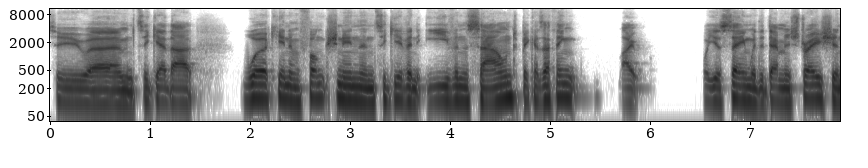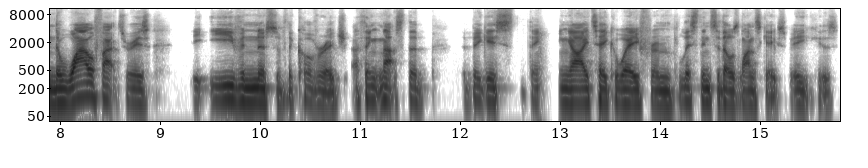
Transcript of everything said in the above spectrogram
to um, to get that working and functioning and to give an even sound. Because I think like what you're saying with the demonstration, the wow factor is the evenness of the coverage. I think that's the the biggest thing I take away from listening to those landscape speakers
